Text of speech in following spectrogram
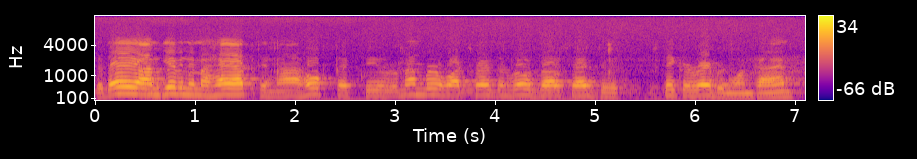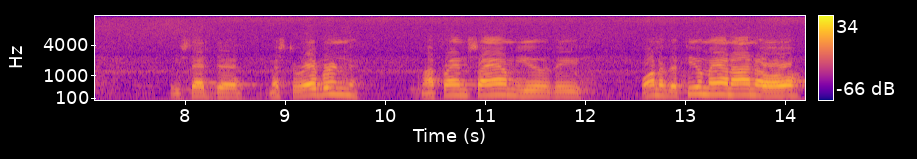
today I'm giving him a hat, and I hope that he'll remember what President Roosevelt said to Speaker Rayburn one time. He said, uh, Mr. Rayburn, my friend Sam, you're the one of the few men I know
